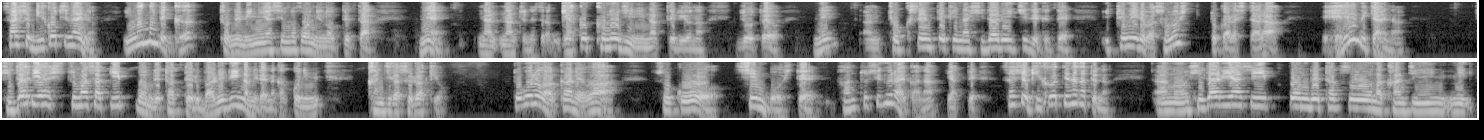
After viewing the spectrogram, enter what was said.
最初ぎこちないの。今までぐっとね、右足の方に乗ってた、ね、ななんていうんですか、逆くの字になってるような状態を、ね、あの、直線的な左一軸で、言ってみればその人からしたら、ええー、みたいな、左足つま先一本で立ってるバレリーナみたいな格好に感じがするわけよ。ところが彼は、そこを辛抱して、半年ぐらいかな、やって、最初聞こえてなかったんだ。あの、左足一本で立つような感じに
